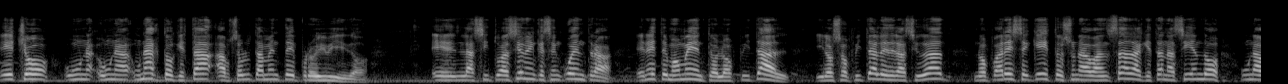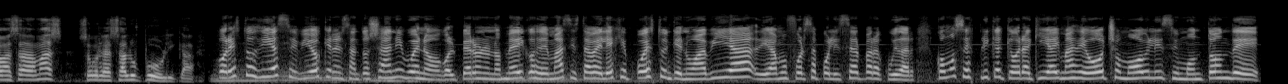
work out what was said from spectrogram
hecho un acto que está absolutamente prohibido. En la situación en que se encuentra en este momento el hospital y los hospitales de la ciudad, nos parece que esto es una avanzada que están haciendo, una avanzada más sobre la salud pública. Por estos días se vio que en el Santoyani, bueno, golpearon a unos médicos y demás y estaba el eje puesto en que no había, digamos, fuerza policial para cuidar. ¿Cómo se explica que ahora aquí hay más de ocho móviles y un montón de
